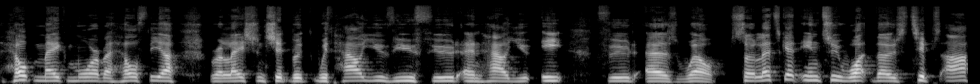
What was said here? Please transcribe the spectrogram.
help make more of a healthier relationship with, with how you view food and how you eat food as well. So let's get into what those tips are.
